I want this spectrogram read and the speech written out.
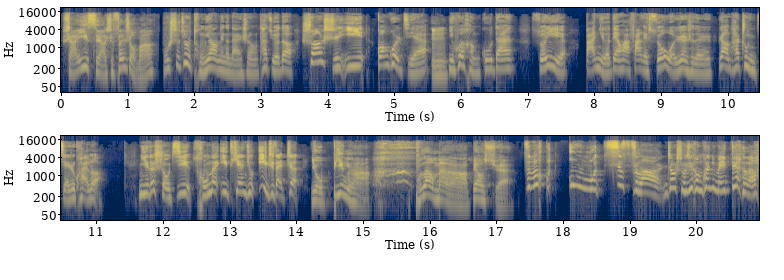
啥意思呀？是分手吗？不是，就是同样那个男生，他觉得双十一光棍节，嗯你会很孤单，所以把你的电话发给所有我认识的人，让他祝你节日快乐。你的手机从那一天就一直在震，有病啊！不浪漫啊！不要学，怎么会？哦，我气死了！你知道手机很快就没电了。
